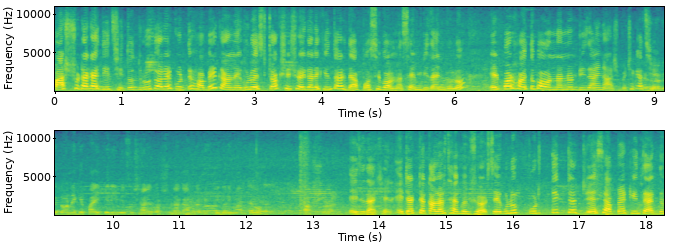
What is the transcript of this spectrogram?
পাঁচশো টাকায় দিচ্ছি। তো দ্রুত অর্ডার করতে হবে কারণ এগুলো স্টক শেষ হয়ে গেলে কিন্তু আর দেওয়া পসিবল না সেম ডিজাইনগুলো এরপর হয়তো বা অন্যান্য ডিজাইন আসবে ঠিক আছে? কিন্তু অনেকে পাইকারি বেশি 550 টাকা। আমরা বিক্রি করি মাত্র এই যে দেখেন এটা একটা কালার থাকবে শর্টস এগুলো প্রত্যেকটা ড্রেসে আপনারা কিন্তু একদম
